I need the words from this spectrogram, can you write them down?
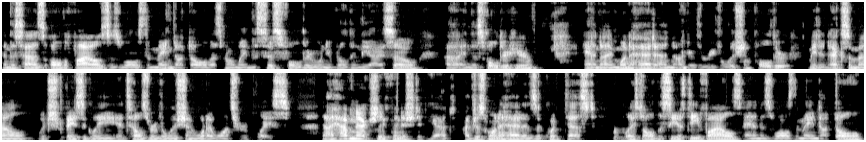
And this has all the files as well as the main.dol that's normally in the sys folder when you're building the ISO uh, in this folder here. And I went ahead and under the Riivolution folder made an XML, which basically it tells Riivolution what I want to replace. Now I haven't actually finished it yet. I've just went ahead as a quick test, replaced all the CSD files and as well as the main.dol.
